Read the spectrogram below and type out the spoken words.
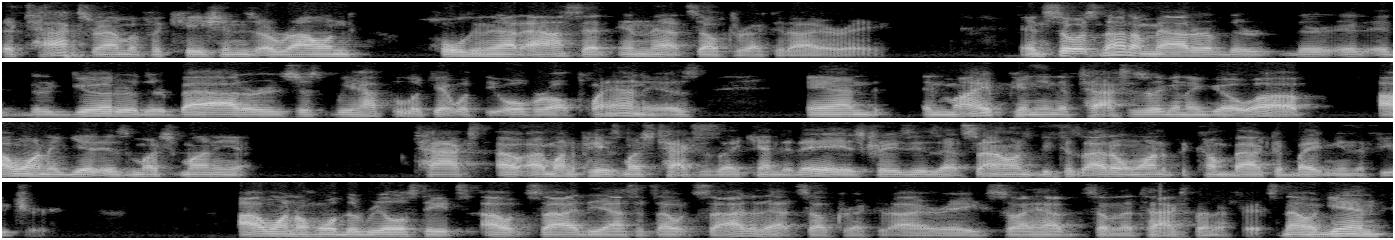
the tax ramifications around holding that asset in that self-directed IRA. And so it's not a matter of they're they're it, it, they're good or they're bad, or it's just we have to look at what the overall plan is. And in my opinion, if taxes are going to go up, I want to get as much money taxed. I, I want to pay as much tax as I can today, as crazy as that sounds, because I don't want it to come back to bite me in the future. I want to hold the real estates outside the assets outside of that self-directed IRA, so I have some of the tax benefits. Now, again,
